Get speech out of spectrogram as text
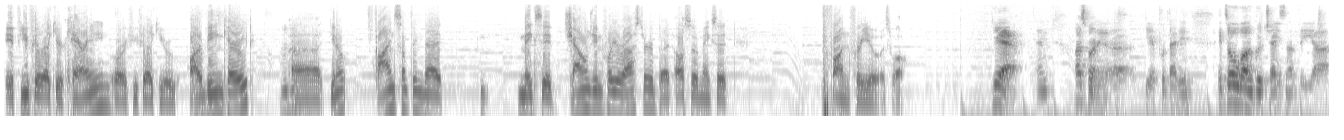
if you feel like you're carrying, or if you feel like you are being carried, Mhm. uh, you know, find something that makes it challenging for your roster, but also makes it fun for you as well. Yeah, and I just want to uh, yeah put that in. It's all well and good chasing up the uh,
